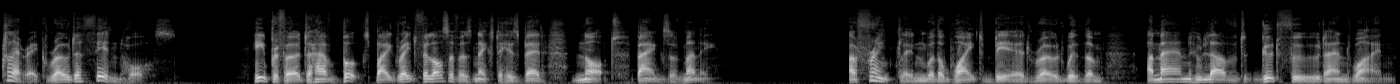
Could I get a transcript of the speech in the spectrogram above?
cleric rode a thin horse. He preferred to have books by great philosophers next to his bed, not bags of money. A franklin with a white beard rode with them, a man who loved good food and wine.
